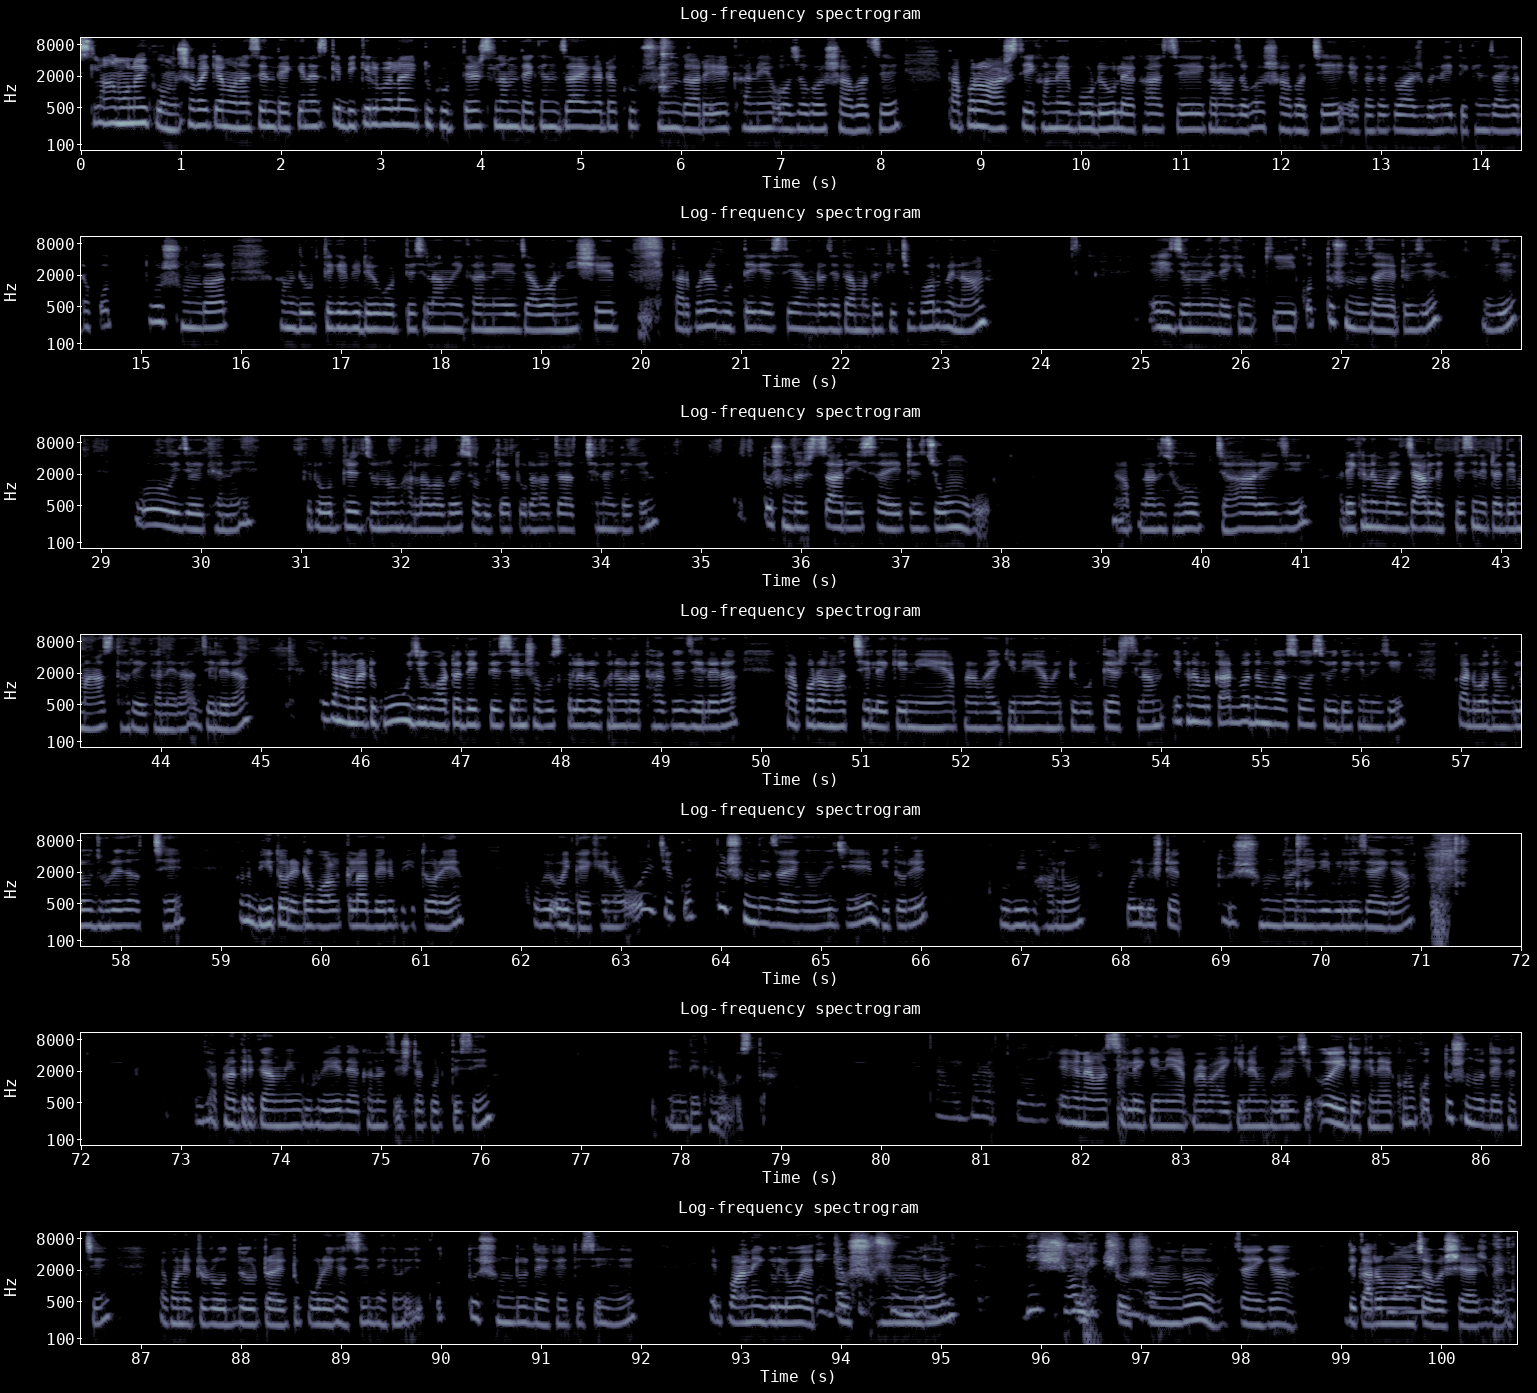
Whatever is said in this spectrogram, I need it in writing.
আসসালামু আলাইকুম। সবাই কেমন আছেন? দেখেন আজকে বিকেলবেলা একটু ঘুরতে আসলাম দেখেন জায়গাটা খুব সুন্দর। এখানে অজগর সাপ আছে। তারপরও আসছে। এখানে বোর্ডেও লেখা আছে, এখানে অজগর সাপ আছে। একা একা কেউ আসবে না। এই দেখেন জায়গাটা কত সুন্দর। আমি দূর থেকে ভিডিও করতেছিলাম। এখানে যাওয়া নিষেধ। তারপরে ঘুরতে গেছি। আমরা যেহেতু আমাদের কিছু বলবে না। এই জন্যই দেখেন কি, কত সুন্দর জায়গাটা এই যে ওই যে ওইখানে। রৌদ্রের জন্য ভালোভাবে ছবিটা তোলা যাচ্ছে না, দেখেন। কত সুন্দর চারি সাইডে জঙ্গল। আপনার ঝোপ, ঝাড়, এই যে। আর এখানে জাল দেখতেছেন, এটা দিয়ে মাছ ধরে এখানেরা, জেলেরা। এখানে আমরা একটু ওই যে ঘরটা দেখতেছেন, সবুজ কালারের, ওখানে ওরা থাকে, জেলেরা। তারপর আমার ছেলেকে নিয়ে, আপনার ভাইকে নিয়ে আমি একটু ঘুরতে আসছিলাম। এখানে আবার কাঠবাদাম গাছও আছে, ওই দেখেন, ওই যে। কাঠবাদামগুলো ঝরে যাচ্ছে। কারণ ভিতরে এটা গল ক্লাবের ভিতরে। খুবই ওই দেখেন ওই যে কত সুন্দর জায়গা ওই যে ভিতরে। খুবই ভালো। পরিবেশটা এত সুন্দর নিরিবিলি জায়গা। যে আপনাদেরকে আমি ঘুরিয়ে দেখানোর চেষ্টা করতেছি। এই দেখেন অবস্থা। এখানে আমার ছেলেকে নিয়ে আপনার ভাইকে নিয়ে আমি ঘুরে ওই যে ওই দেখেন এখন কত সুন্দর দেখাচ্ছে। এখন একটু রোদ্দুরটা একটু পড়ে গেছে। দেখেন ওই যে কত সুন্দর দেখাইতেছে এই যে। এর পানিগুলো এত সুন্দর এত সুন্দর। জায়গা। যদি কারও মঞ্চ অবশ্যই আসবেন।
